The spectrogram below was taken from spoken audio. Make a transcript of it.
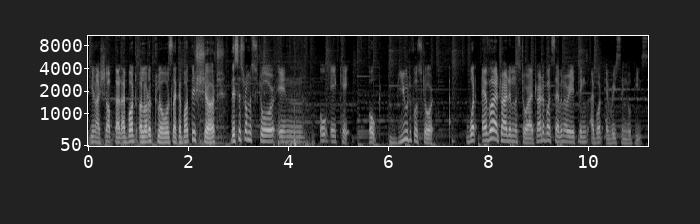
you know, I shopped that. I bought a lot of clothes. Like I bought this shirt. This is from a store in OAK, Oak. Beautiful store. Whatever I tried in the store, I tried about seven or eight things. I bought every single piece.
